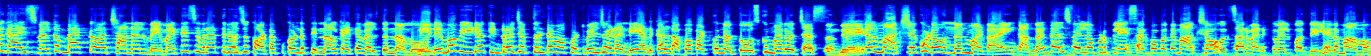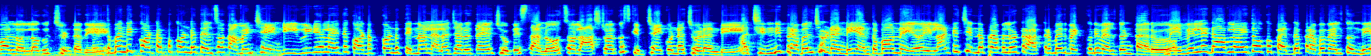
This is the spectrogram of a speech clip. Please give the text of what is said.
Hello guys welcome back to our channel మేమైతే శివరాత్రి రోజు కోటప్పకొండ తిన్నాలకైతే వెళ్తున్నాము. నేనేమో వీడియోకి ఇంట్రో చెప్తుంటే మా పుట్టివేలు చూడండి వెనకాల డబ్బా పట్టుకుని నన్ను తోసుకుని మరి వచ్చేస్తుంది. వెనకాల మా అక్ష కూడా ఉందన్నమాట. ఇంక అందరం కలిసి వెళ్ళినప్పుడు ప్లేస్ సరిపోతే మా అక్ష ఒకసారి వెనక్కి వెళ్ళిపోద్ది లేదా మా అమ్మ వాళ్ళ ఒళ్ళో కూర్చుంటది. ఎంతమంది కోటప్పకొండ తెలుసో కమెంట్ చేయండి. ఈ వీడియోలో అయితే కోటప్పకొండ తిన్నాలు ఎలా జరుగుతాయో చూపిస్తాను. సో లాస్ట్ వరకు స్కిప్ చేయకుండా చూడండి. ఆ చిన్ని ప్రభలు చూడండి ఎంత బాగున్నాయో. ఇలాంటి చిన్న ప్రభలు ట్రాక్టర్ మీద పెట్టుకుని వెళ్తుంటారు. మేము వెళ్ళే దారిలో అయితే ఒక పెద్ద ప్రభ వెళ్తుంది.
